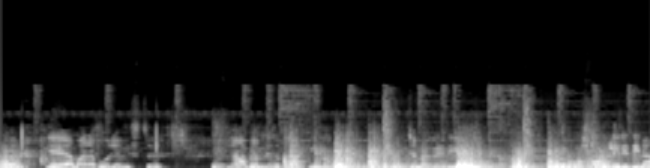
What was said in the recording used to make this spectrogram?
और ये है हमारा बोरिया बिस्तर। यहाँ पे हमने सब ला के जमा कर दिया। शॉप ले रही थी ना।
